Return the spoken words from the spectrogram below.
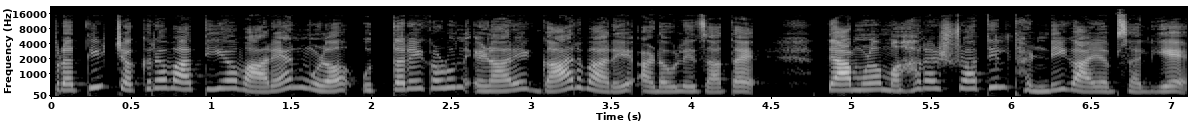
प्रतिचक्रवातीय वाऱ्यांमुळं उत्तरेकडून येणारे गार वारे अडवले जात आहे. त्यामुळं महाराष्ट्रातील थंडी गायब झाली आहे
